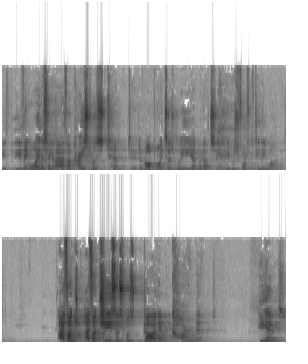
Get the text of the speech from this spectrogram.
You, you think, well, wait a second, I, I thought Christ was tempted in all points as we, yet without sin. Hebrews 4.15, he was. I thought, I thought Jesus was God incarnate. He is.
